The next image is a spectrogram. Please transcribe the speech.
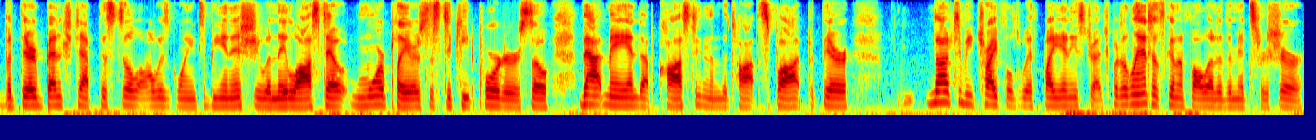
But their bench depth is still always going to be an issue, and they lost out more players just to keep Porter, so that may end up costing them the top spot. But they're not to be trifled with by any stretch. But Atlanta's going to fall out of the mix for sure.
